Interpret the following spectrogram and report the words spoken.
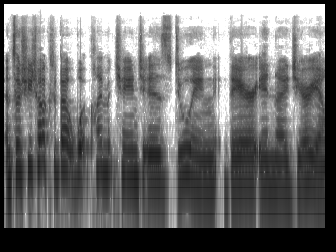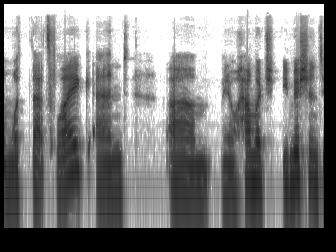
and so she talks about what climate change is doing there in Nigeria and what that's like, and um, you know how much emissions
